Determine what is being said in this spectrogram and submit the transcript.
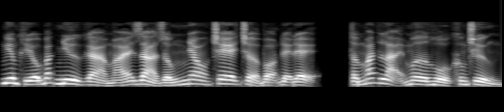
nghiêm khiếu bắc như gà mái giả giống nhau che chở bọn đệ đệ, tầm mắt lại mơ hồ không chừng,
